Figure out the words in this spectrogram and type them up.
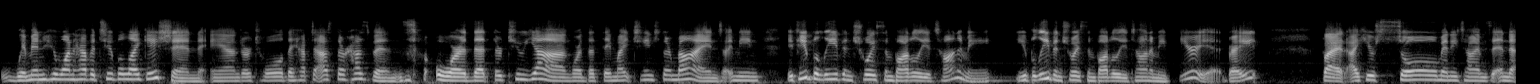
women who want to have a tubal ligation and are told they have to ask their husbands or that they're too young or that they might change their mind. I mean, if you believe in choice and bodily autonomy, you believe in choice and bodily autonomy, period, right? But I hear so many times, and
